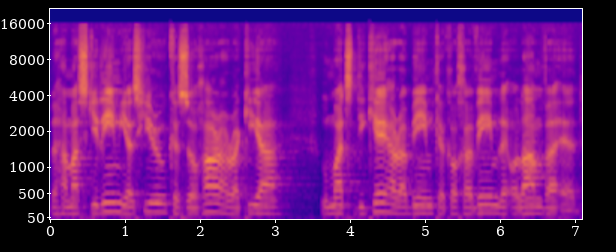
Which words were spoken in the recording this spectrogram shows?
V'hamaskilim yazhiru kazohar harakia harabim kakochavim leolam va'ed.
